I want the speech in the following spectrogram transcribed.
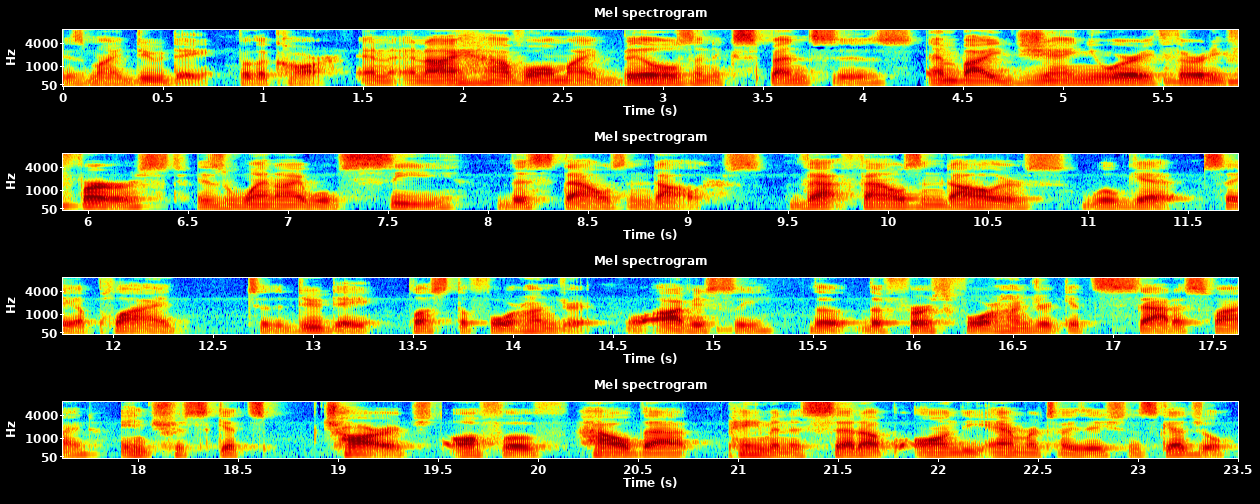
is my due date for the car. And and I have all my bills and expenses and by January 31st is when I will see this $1000. That $1000 will get say applied to the due date plus the 400. Well, obviously, the, the first 400 gets satisfied. Interest gets charged off of how that payment is set up on the amortization schedule.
